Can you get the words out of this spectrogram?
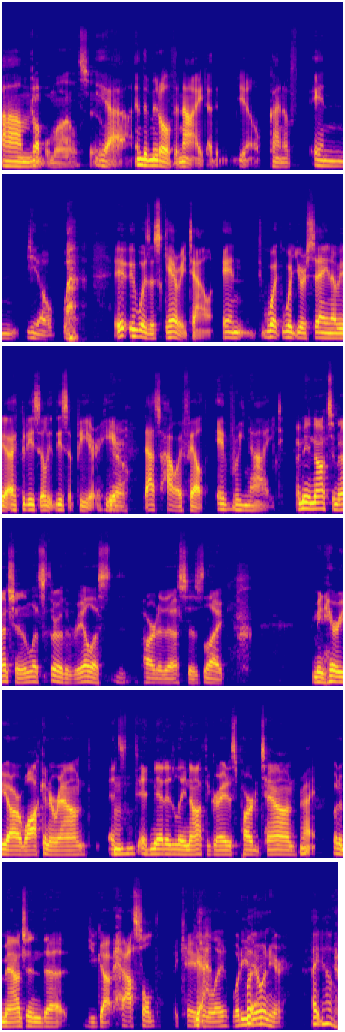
Um, couple miles. Yeah. yeah, in the middle of the night, you know, kind of, in, you know, it, it was a scary town. And what what you're saying, I mean, I could easily disappear here. Yeah. That's how I felt every night. I mean, not to mention, and let's throw the realist part of this is like, I mean, here you are walking around. It's Mhm. admittedly not the greatest part of town, Right. but imagine that you got hassled occasionally. What are you doing here? I know.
